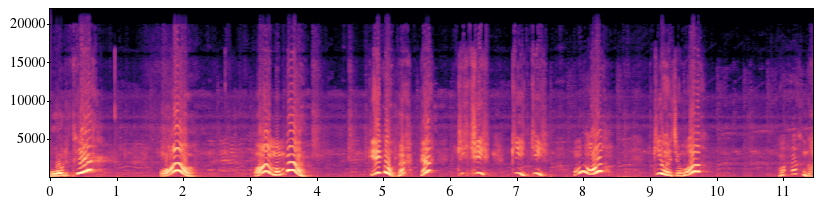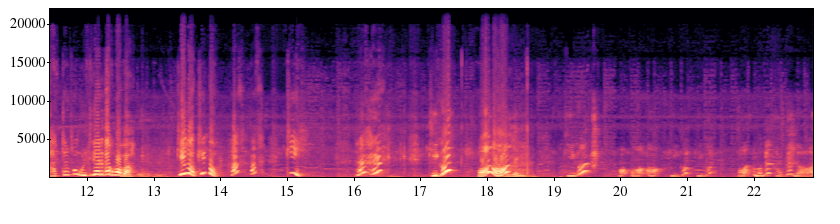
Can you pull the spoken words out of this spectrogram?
বরফি? ও ও মাম্মা কে গো? হ্যাঁ হ্যাঁ কি কি কি কি? ও কি হয়েছে গো? হ্যাঁ হ্যাঁ ঘাটটার খুব উল্টি দাঁড়িয়ে দেখো বাবা। কি গো কি গো? হ্যাঁ হ্যাঁ কি? হ্যাঁ হ্যাঁ কি গো? ও কি গো? ও ও কি গো কি গো? ও তোমাকে খাইতে দাও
